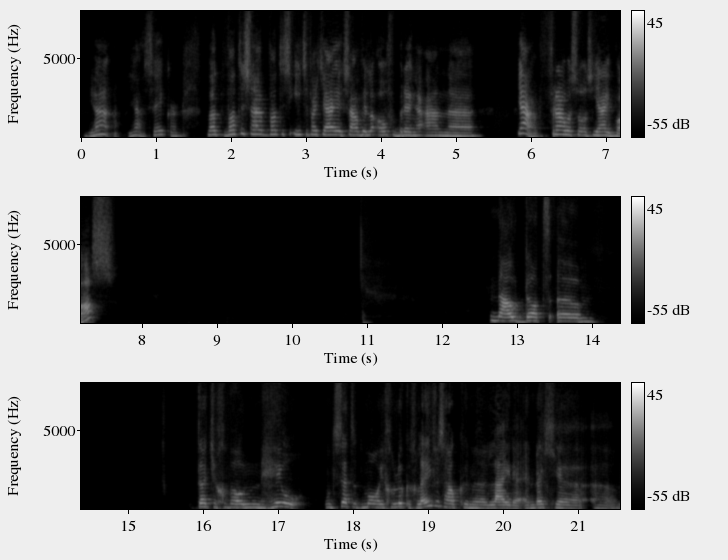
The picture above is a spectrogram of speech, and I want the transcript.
ja, ja, zeker. Wat, wat, is, eh, wat is iets wat jij zou willen overbrengen aan eh, ja, vrouwen zoals jij was? Nou, dat, ehm, dat je gewoon een heel ontzettend mooi, gelukkig leven zou kunnen leiden. En dat je ehm,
